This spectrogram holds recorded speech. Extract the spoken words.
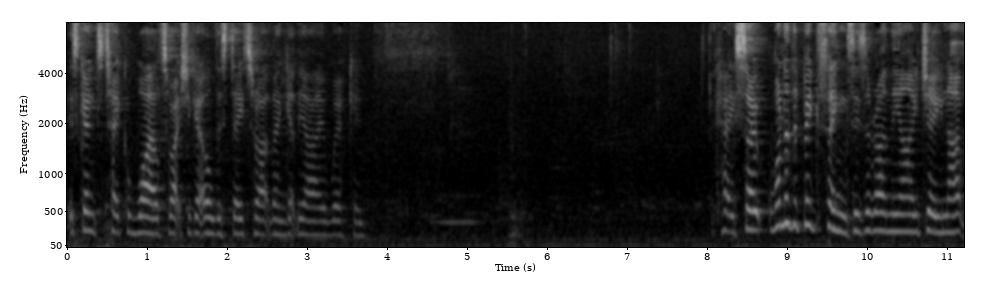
It's going to take a while to actually get all this data out there and get the IA working. Okay, so one of the big things is around the IG. Now,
